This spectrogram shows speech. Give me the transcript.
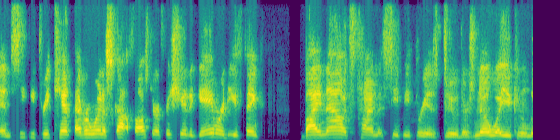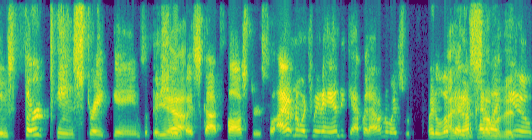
and CP3 can't ever win a Scott Foster officiated game, or do you think by now it's time that CP3 is due. There's no way you can lose 13 straight games officiated yeah. by Scott Foster. So I don't know which way to handicap it. I don't know which way to look I at it. I'm kind of like it, you.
